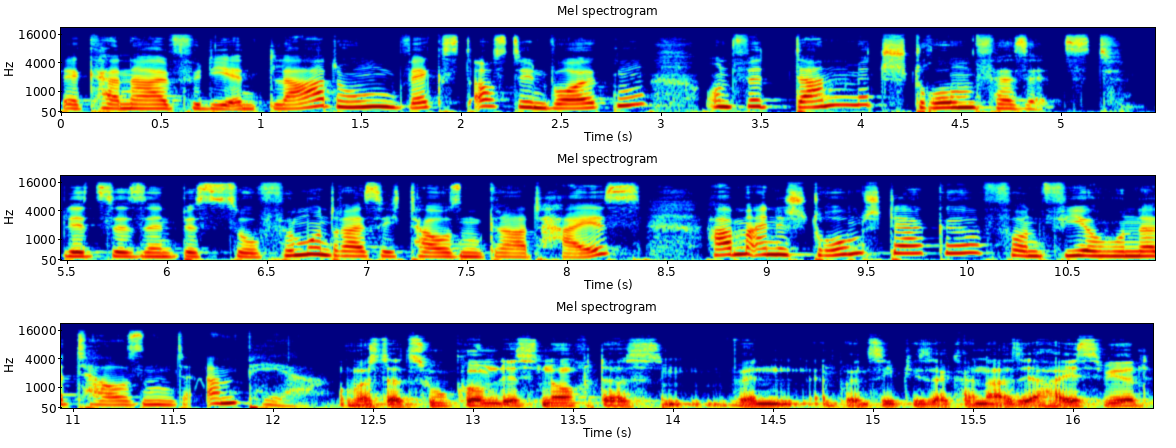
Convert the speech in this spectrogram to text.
Der Kanal für die Entladung wächst aus den Wolken und wird dann mit Strom versetzt. Blitze sind bis zu 35.000 Grad heiß, haben eine Stromstärke von 400.000 Ampere. Und was dazu kommt, ist noch, dass wenn im Prinzip dieser Kanal sehr heiß wird,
